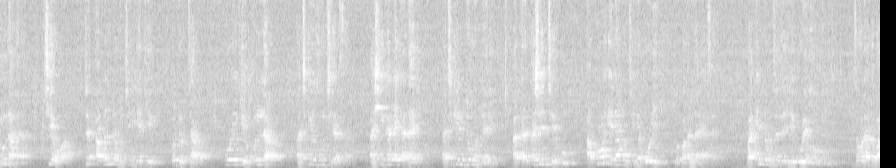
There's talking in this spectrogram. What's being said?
nuna mana cewa duk abin da mutum yake kudurtawa ko yake kullawa a cikin zuciyarsa a shi kadai a ɗaki a cikin duhun dare a ƙarƙashin teku a ko ina mutum ya ɓoye to fa Allah ya sani. Ba inda mutum zai je ɓoye ubangiji. Saboda haka ba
